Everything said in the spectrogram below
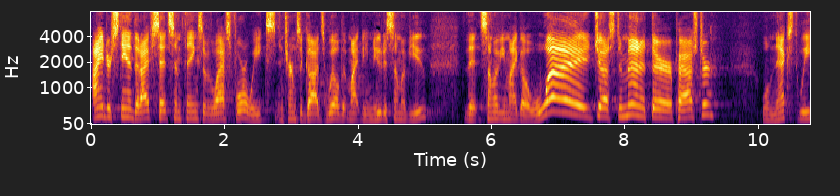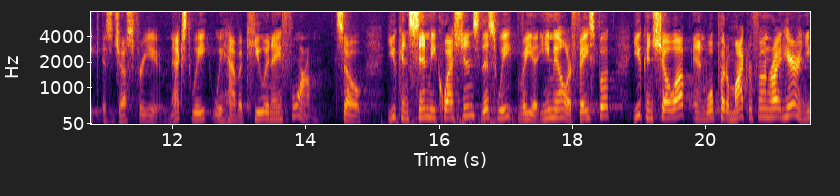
I understand that I've said some things over the last four weeks in terms of God's will that might be new to some of you that some of you might go, wait just a minute there, Pastor. Well, next week is just for you. Next week, we have a Q&A forum. So You can send me questions this week via email or Facebook. You can show up and we'll put a microphone right here and you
